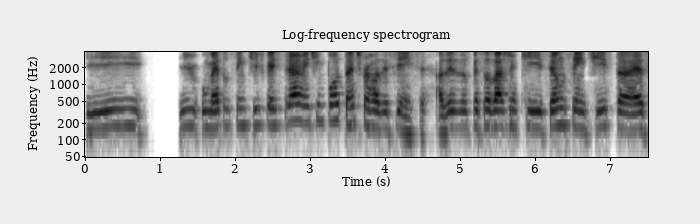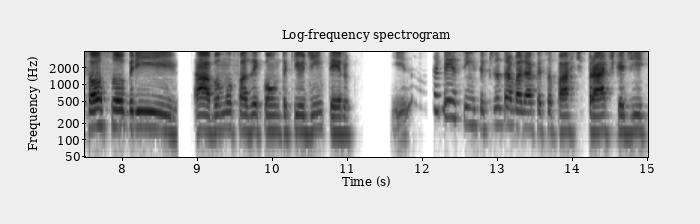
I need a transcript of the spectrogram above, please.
E, e o método científico é extremamente importante para fazer ciência. Às vezes as pessoas acham que ser um cientista é só sobre. Ah, vamos fazer conta aqui o dia inteiro. E não é bem assim. Você precisa trabalhar com essa parte prática de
